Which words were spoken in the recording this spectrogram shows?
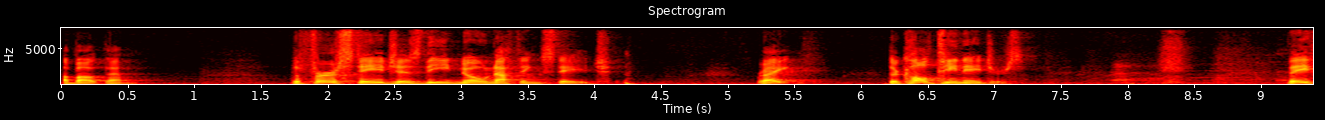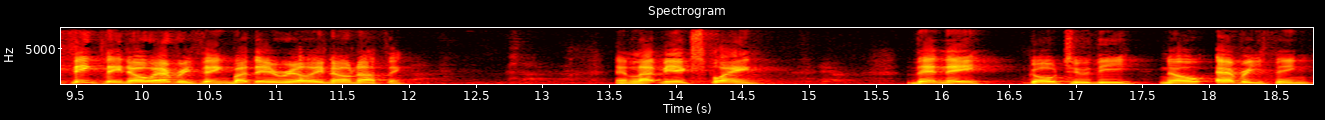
about them. The first stage is the know nothing stage, right? They're called teenagers. They think they know everything, but they really know nothing. And let me explain. Then they go to the know everything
